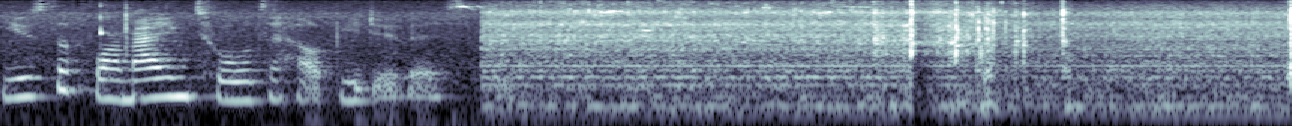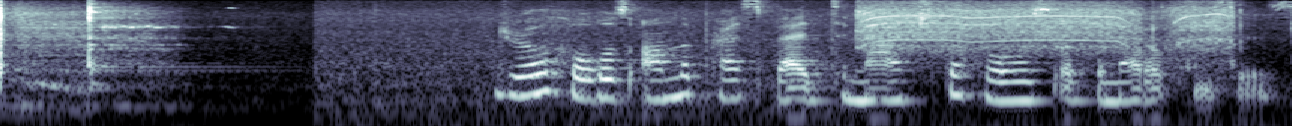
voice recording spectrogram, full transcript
Use the formatting tool to help you do this. Drill holes on the press bed to match the holes of the metal pieces.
